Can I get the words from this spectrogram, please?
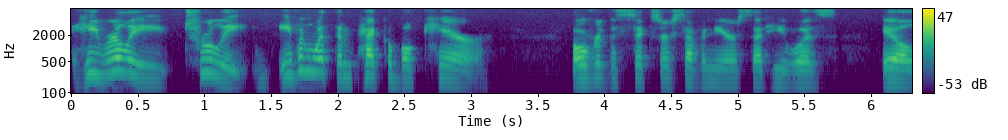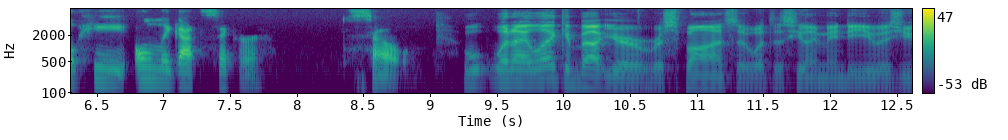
He really, truly, even with impeccable care, over the six or seven years that he was ill, he only got sicker. So. What I like about your response of what does healing mean to you is you,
